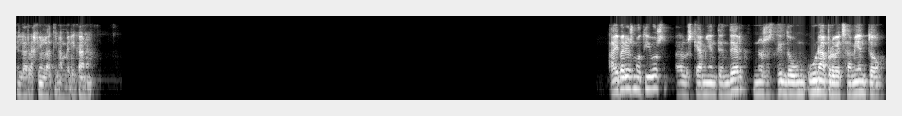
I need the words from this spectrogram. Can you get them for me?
la región latinoamericana. Hay varios motivos a los que, a mi entender, no se está haciendo un, aprovechamiento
